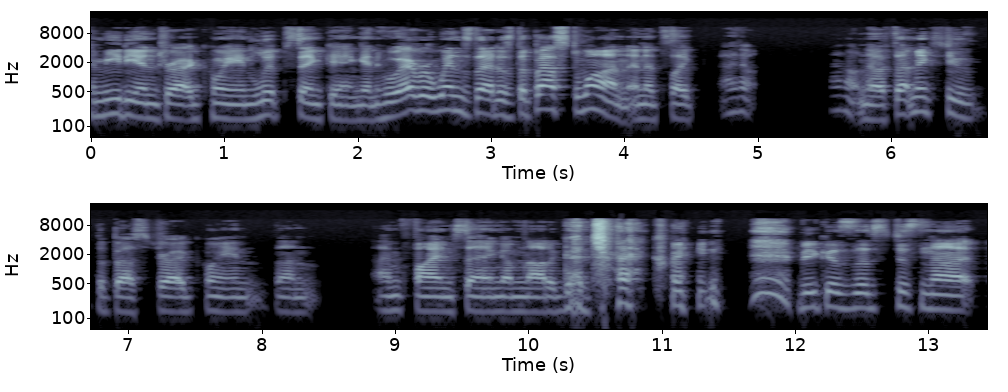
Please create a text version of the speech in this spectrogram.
comedian drag queen lip syncing and whoever wins that is the best one. And it's like, I don't, I don't know if that makes you the best drag queen, then I'm fine saying I'm not a good drag queen because that's just not,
